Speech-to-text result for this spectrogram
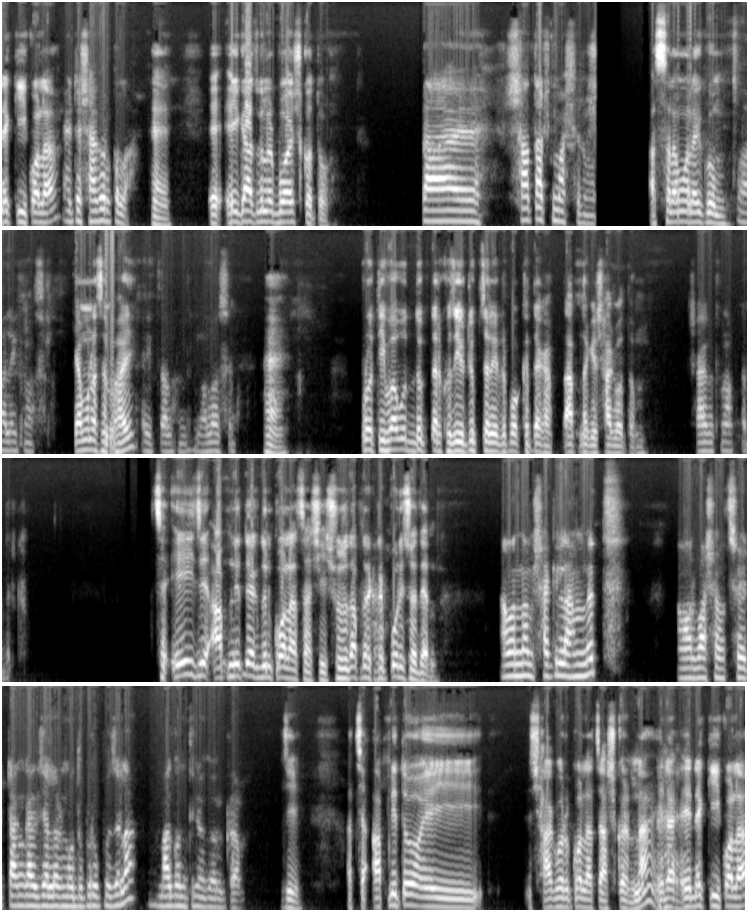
এটা কি কলা? এটা সাগর কলা। এ- এই গাছগুলোর বয়স কত? প্রায় সাত আট মাসের মতো। আসসালামু আলাইকুম। ওয়ালাইকুম আসসালাম। কেমন আছেন ভাই? এই তো আলহামদুলিল্লাহ ভালো আছেন? হ্যাঁ। প্রতিভা উদ্যোক্তার খোঁজ ইউটিউব চ্যানেলের পক্ষ থেকে আপনাকে স্বাগতম। স্বাগতম আপনাদের আচ্ছা এই যে আপনি তো একজন কলা চাষি শুধু আপনার একটা পরিচয় দেন। আমার নাম শাকিল আহমেদ। আমার বাসা হচ্ছে টাঙ্গাইল জেলার মধুপুর উপজেলা মাগন্তীনগর গ্রাম। জি। আচ্ছা আপনি তো এই সাগর কলা চাষ করেন না? এটা হ্যাঁ। এটা কি কলা?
